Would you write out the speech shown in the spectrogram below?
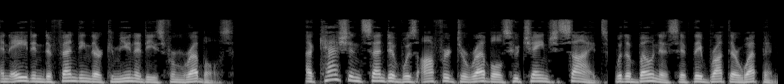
and aid in defending their communities from rebels. A cash incentive was offered to rebels who changed sides, with a bonus if they brought their weapon.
